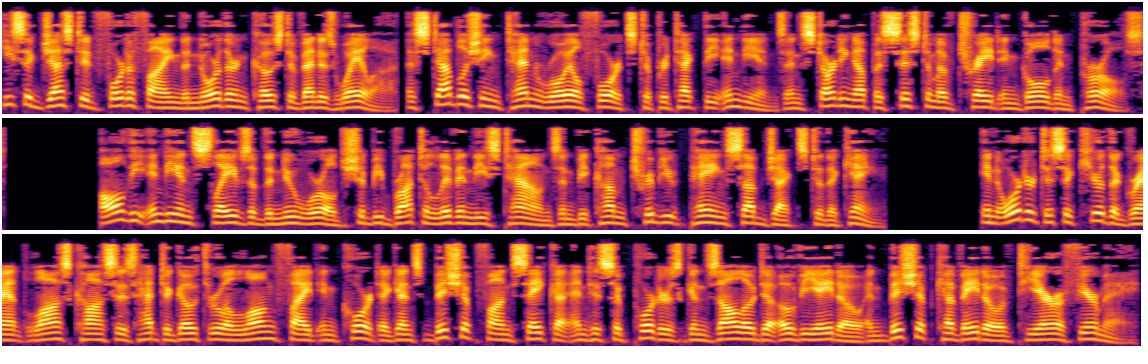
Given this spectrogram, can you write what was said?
He suggested fortifying the northern coast of Venezuela, establishing ten royal forts to protect the Indians and starting up a system of trade in gold and pearls. All the Indian slaves of the New World should be brought to live in these towns and become tribute-paying subjects to the king. In order to secure the grant Las Casas had to go through a long fight in court against Bishop Fonseca and his supporters Gonzalo de Oviedo and Bishop Quevedo of Tierra Firme.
